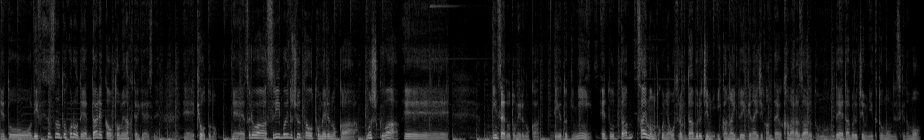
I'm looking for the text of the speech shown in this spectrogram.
えっと、ディフェンスのところで誰かを止めなくてはいけないですね。えー、京都の。えー、それはスリーポイントシューターを止めるのか、もしくは、えー、インサイドを止めるのかっていう時に、えっ、と、サイモンのところにはおそらくダブルチームに行かないといけない時間帯が必ずあると思うので、ダブルチームに行くと思うんですけども、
